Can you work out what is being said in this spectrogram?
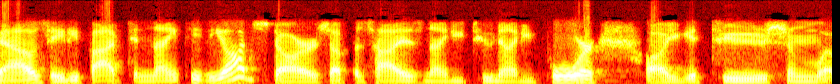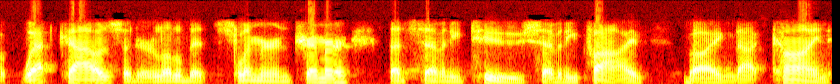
cows 85 to 90. The odd stars up as high as 92.94. Uh, you get to some wet cows that are a little bit slimmer and trimmer. That's 72, 75 buying that kind.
